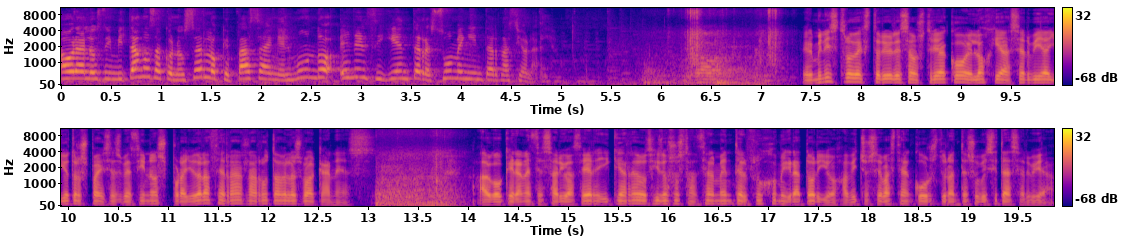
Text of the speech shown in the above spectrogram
Ahora los invitamos a conocer lo que pasa en el mundo en el siguiente resumen internacional. El ministro de Exteriores austriaco elogia a Serbia y otros países vecinos por ayudar a cerrar la ruta de los Balcanes. Algo que era necesario hacer y que ha reducido sustancialmente el flujo migratorio, ha dicho Sebastián Kurz durante su visita a Serbia.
